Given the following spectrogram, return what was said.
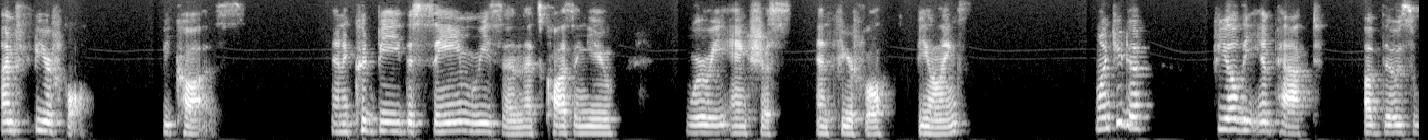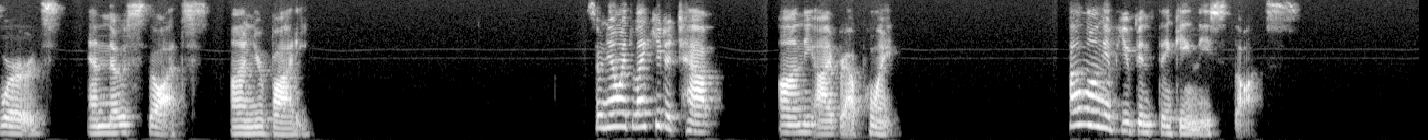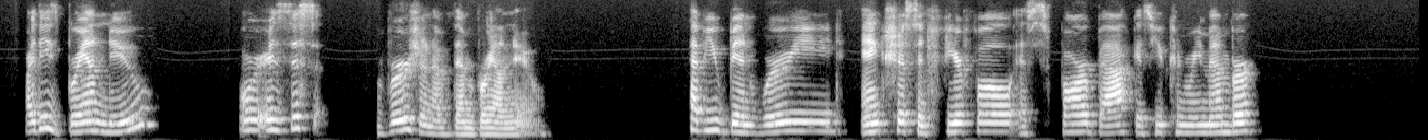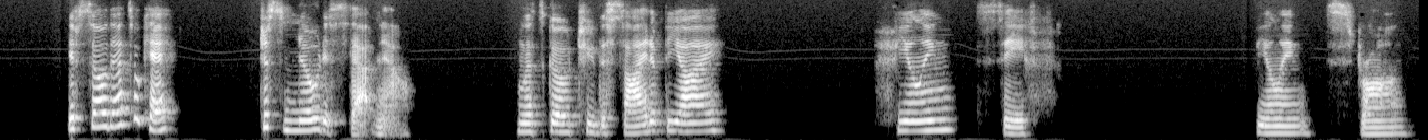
I'm fearful because. And it could be the same reason that's causing you worry, anxious, and fearful feelings. I want you to feel the impact of those words and those thoughts on your body. So now I'd like you to tap on the eyebrow point. How long have you been thinking these thoughts? Are these brand new? Or is this version of them brand new? Have you been worried, anxious, and fearful as far back as you can remember? If so, that's okay. Just notice that now. Let's go to the side of the eye, feeling safe, feeling strong.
